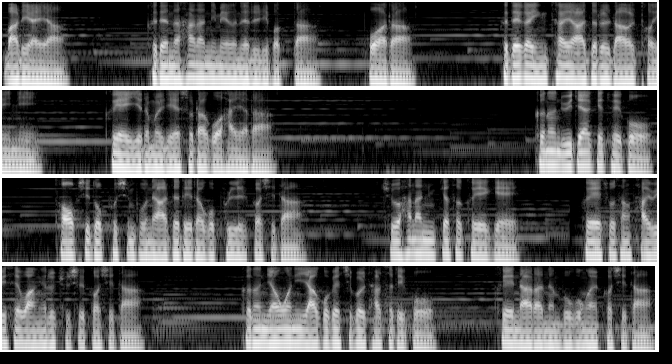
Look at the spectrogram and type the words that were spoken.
마리아야. 그대는 하나님의 은혜를 입었다. 보아라. 그대가 잉타의 아들을 낳을 터이니 그의 이름을 예수라고 하여라. 그는 위대하게 되고 더없이 높으신 분의 아들이라고 불릴 것이다. 주 하나님께서 그에게 그의 조상 다윗의 왕위를 주실 것이다. 그는 영원히 야곱의 집을 다스리고 그의 나라는 무궁할 것이다.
